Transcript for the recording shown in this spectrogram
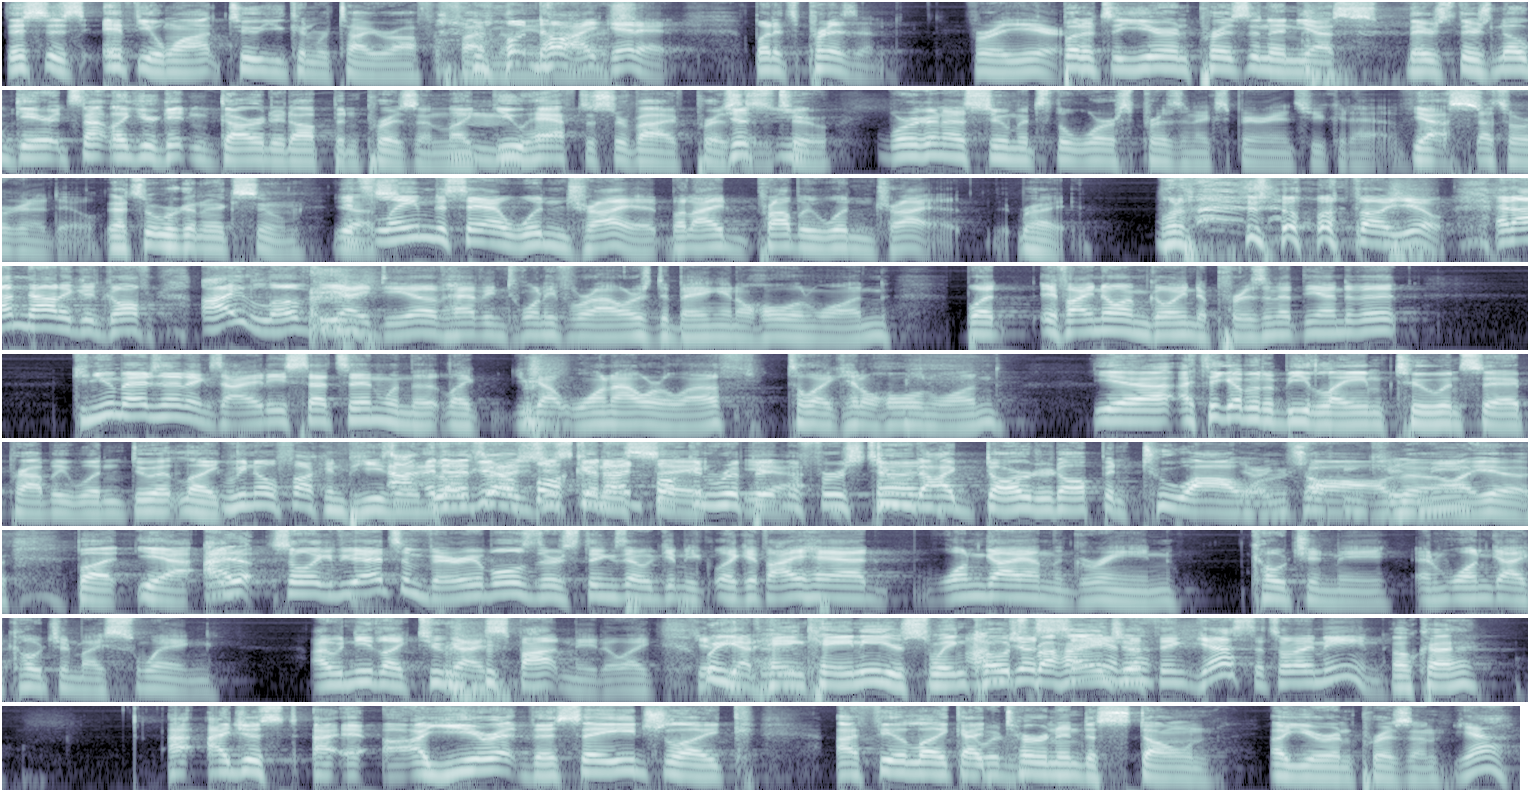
this is if you want to, you can retire off of five million. no, I get it, but it's prison for a year. But it's a year in prison, and yes, there's there's no gear. It's not like you're getting guarded up in prison. Like you have to survive prison Mm. just too. you- we're gonna assume it's the worst prison experience you could have. Yes. that's what we're gonna do. That's what we're going to assume. Yes. It's lame to say I wouldn't try it, but I probably wouldn't try it. right? What about, what about you? And I'm not a good golfer. I love the idea of having 24 hours to bang in a hole in one, but if I know I'm going to prison at the end of it, can you imagine that anxiety sets in when the like you got one hour left to like hit a hole in one? Yeah, I think I'm going to be lame too and say I probably wouldn't do it. Like We know fucking Pizzo. I- that's what I was just gonna I'd say. fucking rip it in the first time. Dude, I darted up in two hours. fucking oh, yeah, yeah. But yeah, I, I, so like if you add some variables, there's things that would get me like if I had one guy on the green coaching me and one guy coaching my swing, I would need like two guys spotting me to like. Get What, you got through. Hank Haney, your swing I'm coach just behind you? the thing. Yes, that's what I mean. Okay. I, I just I, a year at this age, like I feel like I'd turn into stone a year in prison. Yeah,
